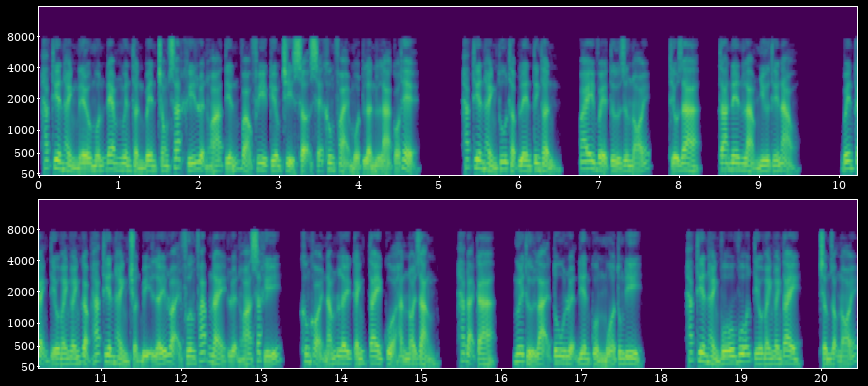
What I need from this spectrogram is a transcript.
Hắc thiên hành nếu muốn đem nguyên thần bên trong sát khí luyện hóa tiến vào phi kiếm chỉ sợ sẽ không phải một lần là có thể. Hắc thiên hành thu thập lên tinh thần quay về từ dương nói thiếu gia, ta nên làm như thế nào? Bên cạnh tiếu ánh ánh gặp hắc thiên hành chuẩn bị lấy loại phương pháp này luyện hóa sát khí không khỏi nắm lấy cánh tay của hắn nói rằng hắc đại ca ngươi thử lại tu luyện điên cuồng múa tung đi. Hắc thiên hành vỗ vỗ tiếu ánh ánh tay trầm giọng nói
